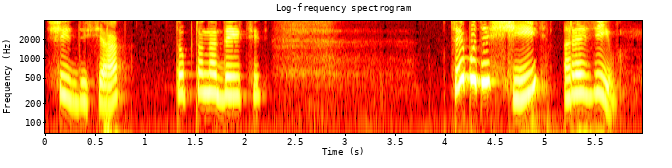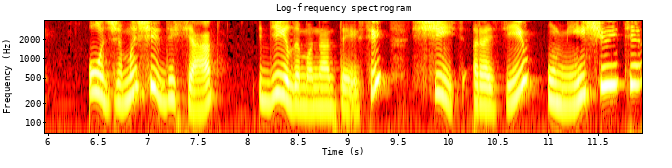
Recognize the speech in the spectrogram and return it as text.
60, тобто на 10. Це буде 6 разів. Отже, ми 60 ділимо на 10, 6 разів уміщуєте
